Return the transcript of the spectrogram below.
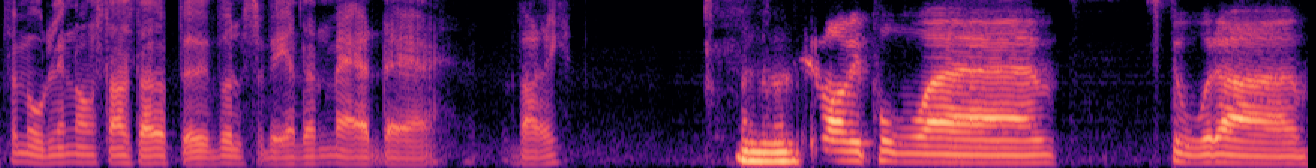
förmodligen någonstans där uppe i Vulsveden med eh, varg. Mm. Nu var vi på eh, stora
